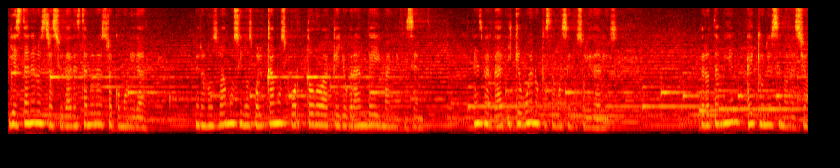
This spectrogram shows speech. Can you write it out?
y están en nuestra ciudad, están en nuestra comunidad, pero nos vamos y nos volcamos por todo aquello grande y magnificente. Es verdad, y qué bueno que estamos siendo solidarios. Pero también hay que unirse en oración.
